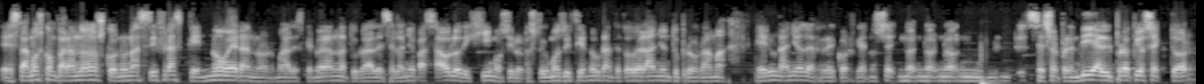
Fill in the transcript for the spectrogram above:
estamos comparándonos con unas cifras que no eran normales, que no eran naturales. El año pasado lo dijimos y lo estuvimos diciendo durante todo el año en tu programa, era un año de récord, que no se, no, no, no, se sorprendía el propio sector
